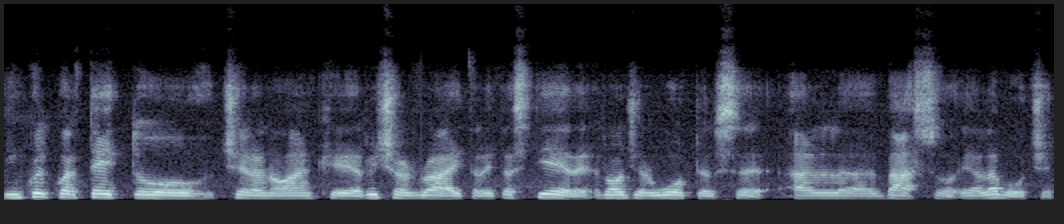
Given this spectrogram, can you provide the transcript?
In quel quartetto c'erano anche Richard Wright alle tastiere, Roger Waters al basso e alla voce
